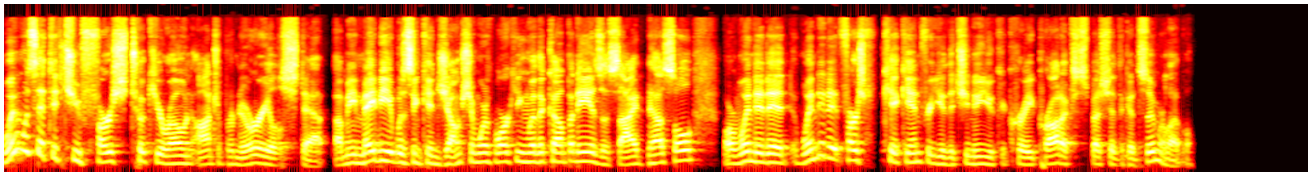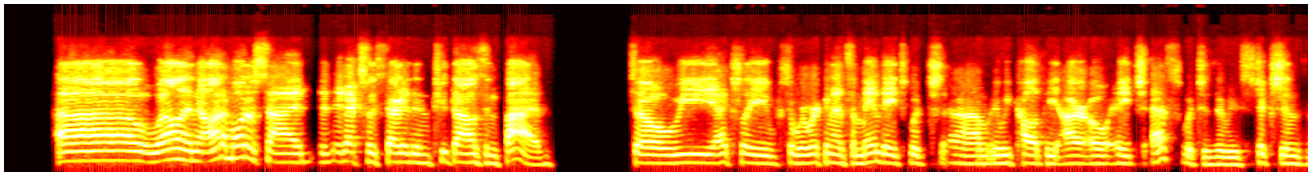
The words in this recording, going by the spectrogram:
When was it that you first took your own entrepreneurial step? I mean, maybe it was in conjunction with working with a company as a side hustle, or when did it when did it first kick in for you that you knew you could create products, especially at the consumer level? Uh, well, in the automotive side, it, it actually started in 2005. So we actually, so we're working on some mandates, which um, we call it the ROHS, which is the restrictions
